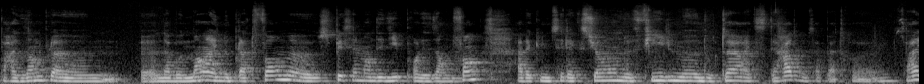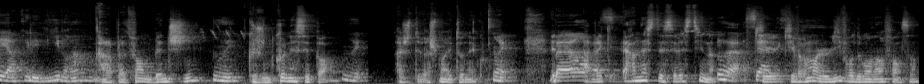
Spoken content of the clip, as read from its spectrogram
par exemple, un abonnement à une plateforme euh, spécialement dédiée pour les enfants, avec une sélection de films, d'auteurs, etc. Donc ça peut être euh, ça. Et après les livres. Hein. À la plateforme Benchy, que je ne connaissais pas. Oui. Ah, j'étais vachement étonné. Quoi. Bah, avec Ernest et Célestine, qui, est, vraiment le livre de mon enfance. Hein.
